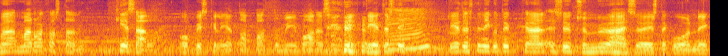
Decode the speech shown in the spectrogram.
mä, mä rakastan kesällä opiskelijatapahtumia varsinkin. Tietysti, tietysti niin tykkään syksyn myöhäisöistä, kun on niin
